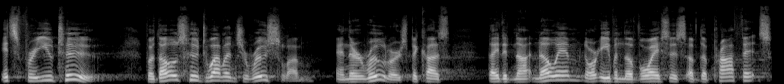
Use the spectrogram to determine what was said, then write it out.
It's for you too. For those who dwell in Jerusalem and their rulers, because they did not know him, nor even the voices of the prophets,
